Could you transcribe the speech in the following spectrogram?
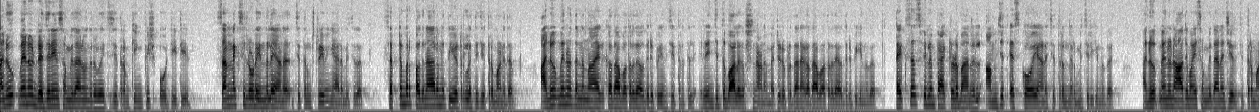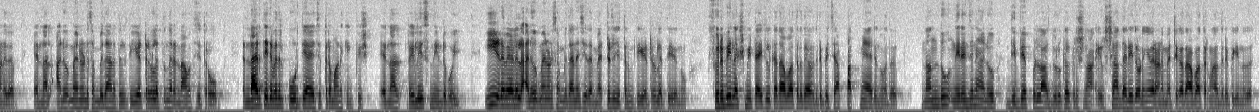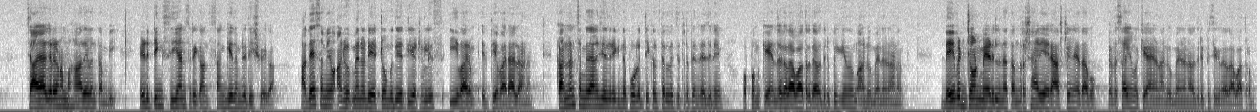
അനൂപ് മേനോൻ രചനയും സംവിധാനവും നിർവഹിച്ച ചിത്രം കിങ്ഫിഷ് ഒ ടി ടിയിൽ സൺനെക്സിലൂടെ ഇന്നലെയാണ് ചിത്രം സ്ട്രീമിംഗ് ആരംഭിച്ചത്. സെപ്റ്റംബർ പതിനാറിന് തിയേറ്ററിലെത്തിയ ചിത്രമാണിത്. അനൂപ് മേനോൻ തന്നെ നായക കഥാപാത്രത്തെ അവതരിപ്പിക്കുന്ന ചിത്രത്തിൽ രഞ്ജിത്ത് ബാലകൃഷ്ണനാണ് മറ്റൊരു പ്രധാന കഥാപാത്രത്തെ അവതരിപ്പിക്കുന്നത്. ടെക്സസ് ഫിലിം ഫാക്ടറിയുടെ ബാനറിൽ അംജിത് എസ്കോയാണ് ചിത്രം നിർമ്മിച്ചിരിക്കുന്നത്. അനൂപ് മേനോൻ ആദ്യമായി സംവിധാനം ചെയ്ത ചിത്രമാണിത്. എന്നാൽ അനൂപ് മേനോന്റെ സംവിധാനത്തിൽ തിയേറ്ററുകളിലെത്തുന്ന രണ്ടാമത്തെ ചിത്രവും രണ്ടായിരത്തി ഇരുപതിൽ പൂർത്തിയായ ചിത്രമാണ് കിങ്ഫിഷ്. എന്നാൽ റിലീസ് നീണ്ടുപോയി. ഈ ഇടവേളയിൽ അനൂപ് മേനോൻ സംവിധാനം ചെയ്ത മറ്റൊരു ചിത്രം തിയേറ്ററിൽ എത്തിയിരുന്നു സുരഭി ലക്ഷ്മി ടൈറ്റിൽ കഥാപാത്രത്തെ അവതരിപ്പിച്ച പത്മയായിരുന്നു അത്. നന്ദു നിരഞ്ജന അനൂപ് ദിവ്യപിള്ള ദുർഗകൃഷ്ണ ഇർഷാദ് അലി തുടങ്ങിയവരാണ് മറ്റ് കഥാപാത്രങ്ങൾ അവതരിപ്പിക്കുന്നത്. ഛായാഗ്രഹണം മഹാദേവൻ തമ്പി എഡിറ്റിംഗ് സിയാൻ ശ്രീകാന്ത് സംഗീതം രതീഷ് വേഗ. അതേസമയം അനൂപ് മേനോന്റെ ഏറ്റവും പുതിയ തിയേറ്റർ റിലീസ് ഈ വാരം എത്തിയ വരാലാണ്. കണ്ണൻ സംവിധാനം ചെയ്തിരിക്കുന്ന പൊളിറ്റിക്കൽ ത്രില്ലർ ചിത്രത്തിന്റെ രചനയും ഒപ്പം കേന്ദ്ര കഥാപാത്രത്തെ അവതരിപ്പിക്കുന്നതും അനൂപ് മേനോനാണ്. ഡേവിഡ് ജോൺ മേഡിൽ എന്ന തന്ത്രശാലിയായ രാഷ്ട്രീയ നേതാവും വ്യവസായിയുമൊക്കെയാണ് അനൂപ് മേനോൻ അവതരിപ്പിച്ചിരിക്കുന്ന കഥാപാത്രം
